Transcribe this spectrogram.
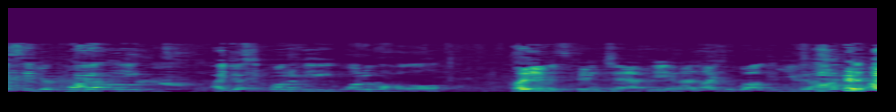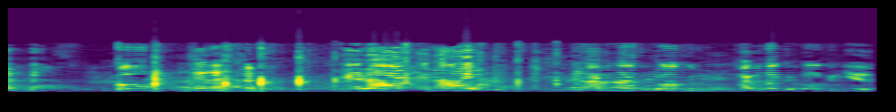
I sit here quietly. I just want to be one of the whole. My name is Finn Jaffe, and I'd like to welcome you to Occupy Wall Street. Well, and, and I and I and I would like to welcome I would like to welcome you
